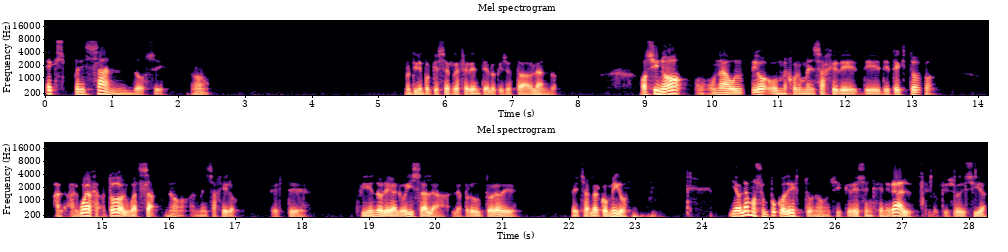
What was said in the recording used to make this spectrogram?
expresándose, ¿no? No tiene por qué ser referente a lo que yo estaba hablando. O si no, un audio o mejor un mensaje de, texto, al, todo al WhatsApp, ¿no? Al mensajero, este, pidiéndole a Loisa, la, productora, de, charlar conmigo. Y hablamos un poco de esto, ¿no? Si querés en general, de lo que yo decía.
